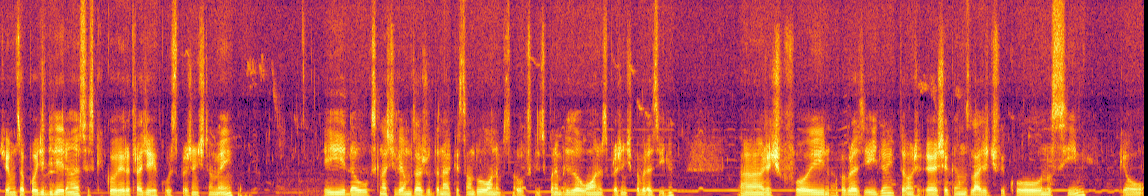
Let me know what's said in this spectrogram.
tivemos apoio de lideranças que correram atrás de recursos para a gente também. E da UFSC nós tivemos ajuda na questão do ônibus. A UFSC disponibilizou o ônibus para a gente para Brasília. A gente foi para Brasília, então é, chegamos lá, a gente ficou no CIMI, que é o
